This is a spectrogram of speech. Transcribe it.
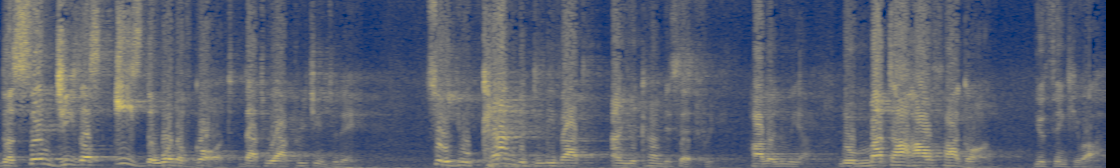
The same Jesus is the word of God that we are preaching today. So you can be delivered and you can be set free. Hallelujah. No matter how far gone you think you are.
